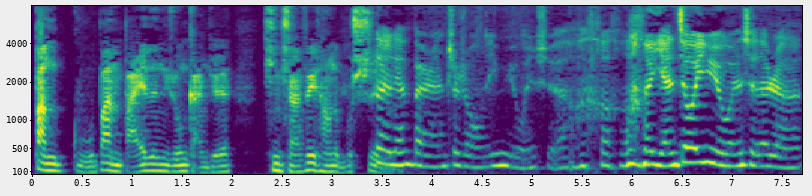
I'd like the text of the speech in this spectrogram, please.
半古半白的那种感觉，听起来非常的不适应。对，连本人这种英语文学和和研究英语文学的人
